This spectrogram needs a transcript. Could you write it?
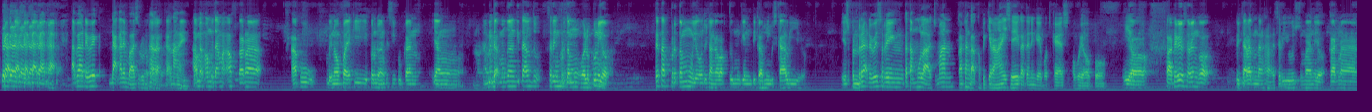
Gak gak gak gak gak. gak. Tapi adewe ndak kate bahas runu Gak, gak. Tenang mau minta maaf karena aku Mbak Nova iki penuh dengan kesibukan yang tidak mungkin kita untuk sering bertemu walaupun yo tetap bertemu ya untuk jangka waktu mungkin tiga minggu sekali yo. Ya sebenernya dewe sering ketemu lah, cuman kadang nggak kepikiran aja sih katanya kayak podcast apa ya apa. Iya, kadang yo sering kok bicara tentang hal serius cuman yo karena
